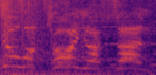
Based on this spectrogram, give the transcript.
You will torn your sons!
